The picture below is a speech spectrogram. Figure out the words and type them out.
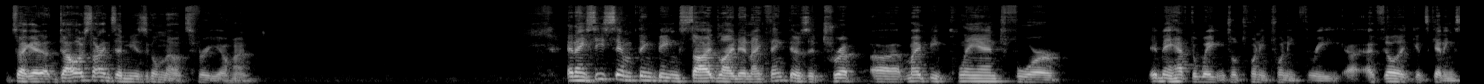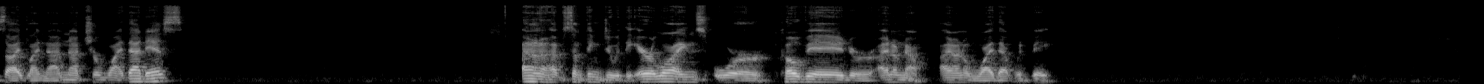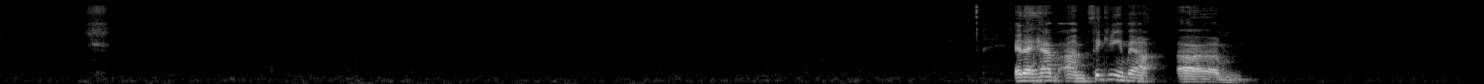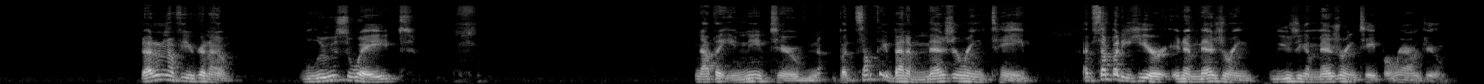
so I get dollar signs and musical notes for Johan. And I see something being sidelined, and I think there's a trip uh, might be planned for. It may have to wait until 2023. I feel like it's getting sidelined. I'm not sure why that is. I don't know, have something to do with the airlines or COVID or I don't know. I don't know why that would be. And I have I'm thinking about um I don't know if you're gonna lose weight not that you need to, but something about a measuring tape. I have somebody here in a measuring, using a measuring tape around you.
